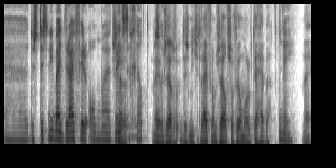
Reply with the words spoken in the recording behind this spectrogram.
Uh, dus het is niet mijn drijfveer om het meeste geld. Nee, zelf, het is niet je drijfveer om zelf zoveel mogelijk te hebben. Nee. nee.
